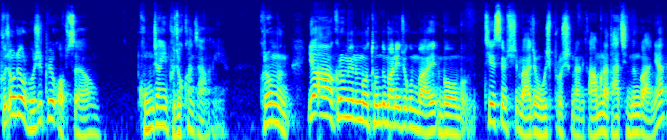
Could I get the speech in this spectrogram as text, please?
부정적으로 보실 필요가 없어요. 공장이 부족한 상황이에요. 그러면, 야, 그러면은 뭐 돈도 많이 주고, 뭐, 뭐, 뭐 TSMC 마진 50%씩 나니까 아무나 다 짓는 거 아니야?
